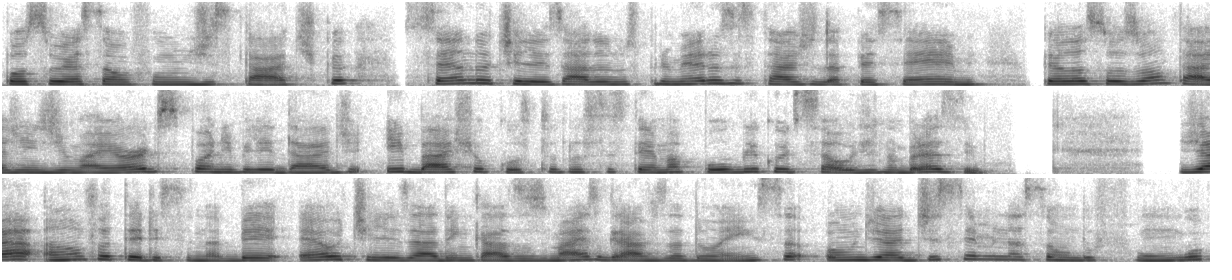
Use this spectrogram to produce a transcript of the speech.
possui ação fungistática, sendo utilizado nos primeiros estágios da PCM pelas suas vantagens de maior disponibilidade e baixo custo no sistema público de saúde no Brasil. Já a anfotericina B é utilizada em casos mais graves da doença, onde há disseminação do fungo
